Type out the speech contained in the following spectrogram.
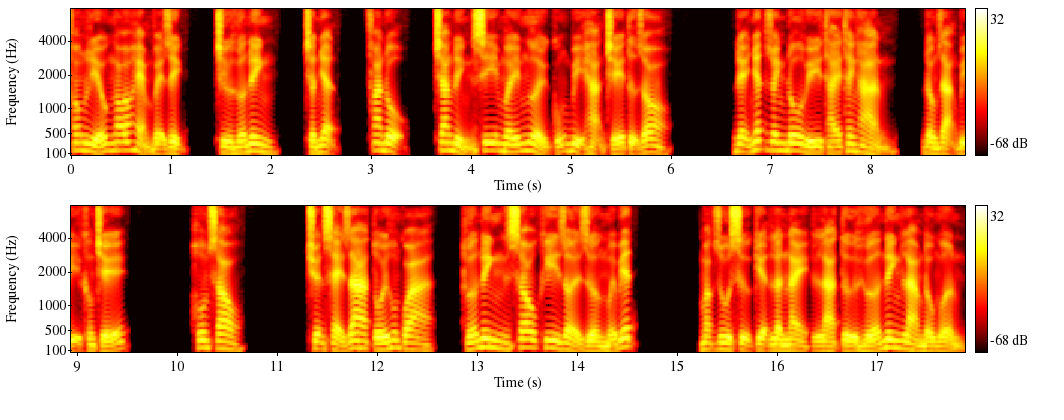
Phong liếu ngõ hẻm vệ dịch, trừ hứa ninh, trần nhận, phan độ, trang đỉnh sĩ mấy người cũng bị hạn chế tự do. Đệ nhất doanh đô ý Thái Thanh Hàn, đồng dạng bị khống chế. Hôm sau, chuyện xảy ra tối hôm qua, hứa ninh sau khi rời giường mới biết. Mặc dù sự kiện lần này là từ hứa ninh làm đầu nguồn,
